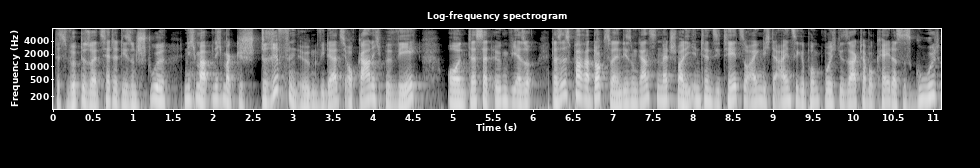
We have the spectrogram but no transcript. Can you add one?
das wirkte so, als hätte er diesen Stuhl nicht mal, nicht mal gestriffen irgendwie. Der hat sich auch gar nicht bewegt. Und das hat irgendwie, also, das ist paradox, weil in diesem ganzen Match war die Intensität so eigentlich der einzige Punkt, wo ich gesagt habe, okay, das ist gut.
